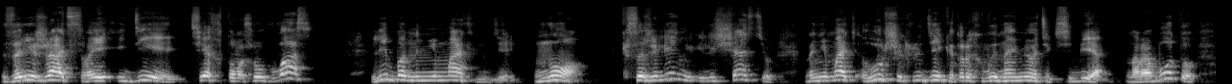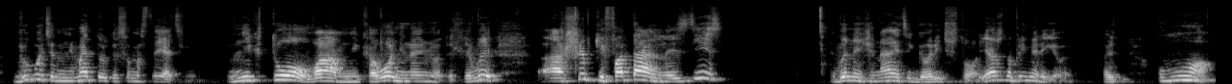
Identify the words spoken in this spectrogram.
заряжать свои идеи тех, кто вокруг вас, либо нанимать людей. Но к сожалению или счастью, нанимать лучших людей, которых вы наймете к себе на работу, вы будете нанимать только самостоятельно. Никто вам никого не наймет. Если вы ошибки фатальные здесь, вы начинаете говорить что? Я же на примере говорю. Говорит, о,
